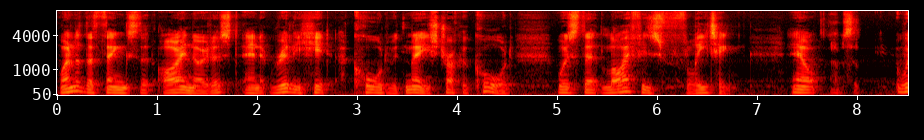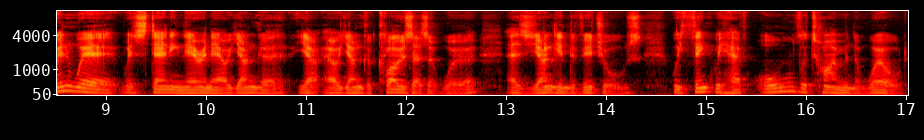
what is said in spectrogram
one of the things that I noticed, and it really hit a chord with me, struck a chord, was that life is fleeting. Now, Absolutely when we're we're standing there in our younger our younger clothes as it were as young individuals we think we have all the time in the world.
